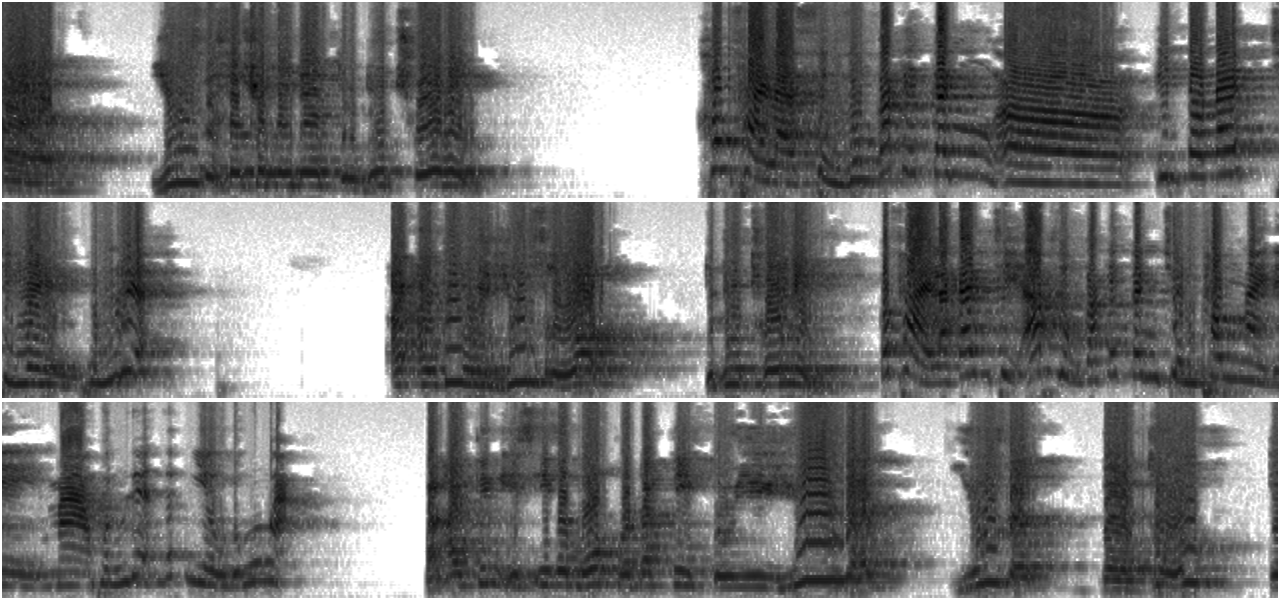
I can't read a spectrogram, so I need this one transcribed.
uh, use the social media to do training, không phải là sử dụng các cái kênh ờ, internet chỉ để huấn luyện. I, I think we use a lot to do training. có phải là các anh chị áp dụng các cái kênh truyền thông này để mà huấn luyện rất nhiều đúng không ạ But I think it's even more productive to use that, use the, the tool to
